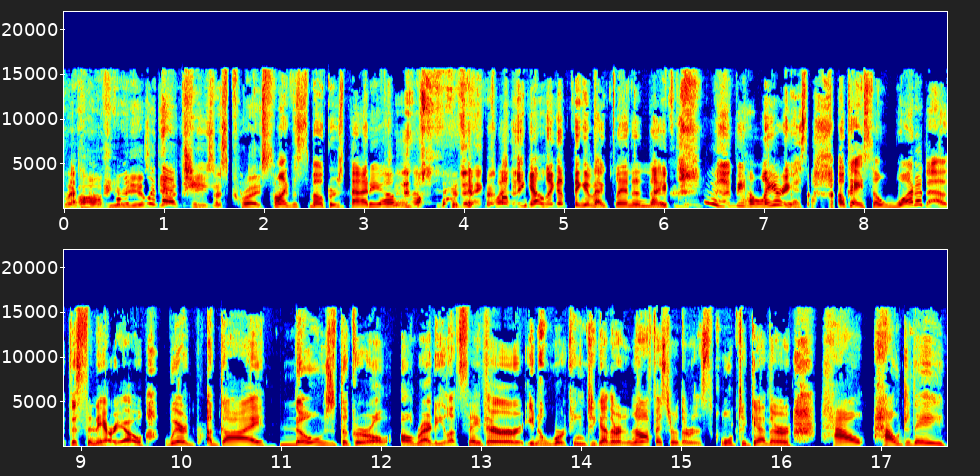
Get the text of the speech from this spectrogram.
Like, oh, here he is again. that be? Jesus Christ. like the smoker's patio. The eggplant. Holding out like a thing of eggplant and a knife. That'd be hilarious. Okay, so what about the scenario where a guy knows the girl already? Let's say they're, you know, working together in an office or they're in school together. How how do they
